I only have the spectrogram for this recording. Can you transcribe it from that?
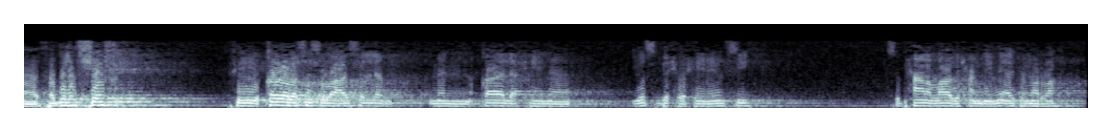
آه، فضيلة الشيخ في قول الرسول صلى الله عليه وسلم من قال حين يصبح وحين يمسي سبحان الله وبحمده مائة مرة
